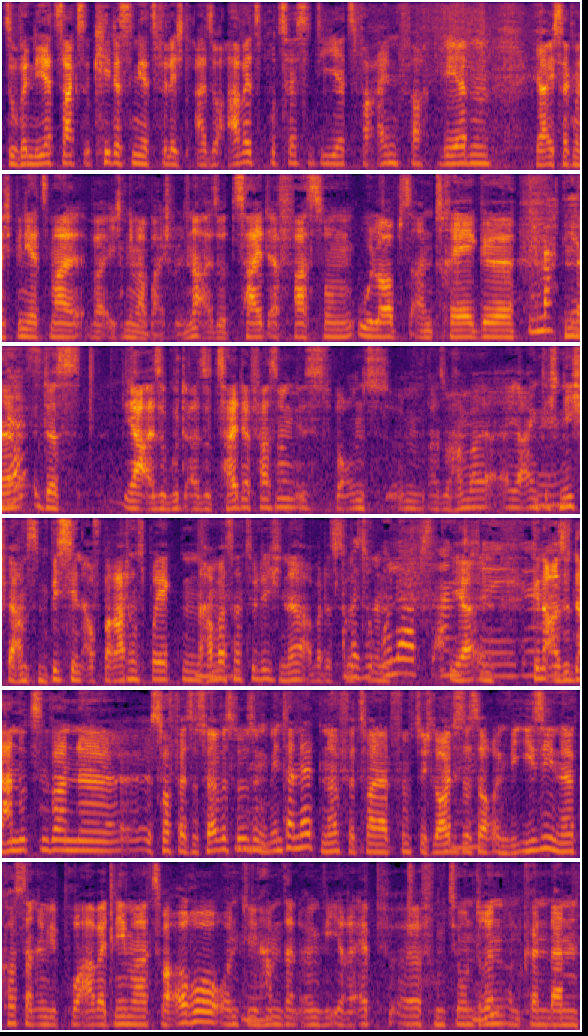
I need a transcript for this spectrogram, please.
So, wenn du jetzt sagst, okay, das sind jetzt vielleicht also Arbeitsprozesse, die jetzt vereinfacht werden. Ja, ich sag mal, ich bin jetzt mal, ich nehme mal Beispiel, ne? also Zeiterfassung, Urlaubsanträge. Wie macht ihr ne? das? das ja, also gut, also Zeiterfassung ist bei uns, ähm, also haben wir ja eigentlich mhm. nicht. Wir haben es ein bisschen auf Beratungsprojekten, mhm. haben wir es natürlich, ne? aber das Aber so dann, Urlaubsanträge. Ja, in, genau, also da nutzen wir eine Software-as-a-Service-Lösung mhm. im Internet. Ne? Für 250 Leute ist das mhm. auch irgendwie easy, ne? kostet dann irgendwie pro Arbeitnehmer 2 Euro und die mhm. haben dann irgendwie ihre App-Funktion drin und können dann,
